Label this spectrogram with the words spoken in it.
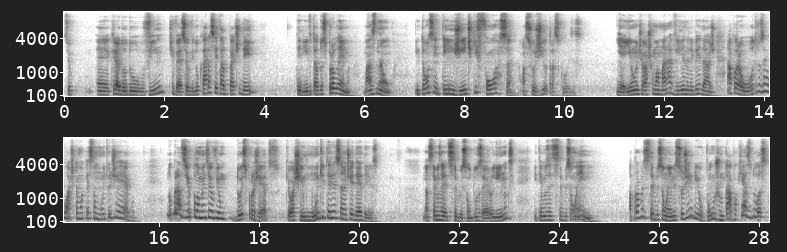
Se o é, criador do Vim tivesse ouvido o cara, aceitado o patch dele, teria evitado os problemas. Mas não. Então, assim, tem gente que força a surgir outras coisas. E aí é onde eu acho uma maravilha na liberdade. Agora, outros eu acho que é uma questão muito de ego. No Brasil, pelo menos, eu vi um, dois projetos que eu achei muito interessante a ideia deles. Nós temos a distribuição do Zero Linux e temos a distribuição M, a própria distribuição M sugeriu, vamos juntar, porque as duas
